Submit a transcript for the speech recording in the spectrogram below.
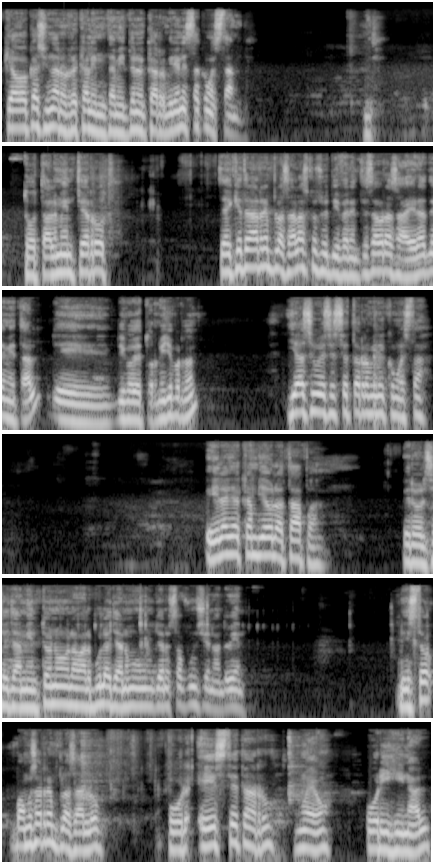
que va a ocasionar un recalentamiento en el carro. Miren esta como está. Totalmente rota. Ya hay que tratar de reemplazarlas con sus diferentes abrazaderas de metal, digo de tornillo, perdón. Y a su vez este tarro, miren cómo está. Él había cambiado la tapa, pero el sellamiento no, la válvula ya no, ya no está funcionando bien. Listo, vamos a reemplazarlo por este tarro nuevo, original,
